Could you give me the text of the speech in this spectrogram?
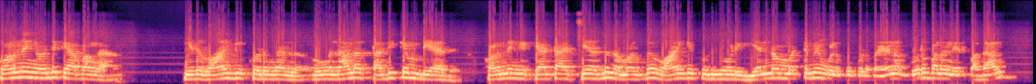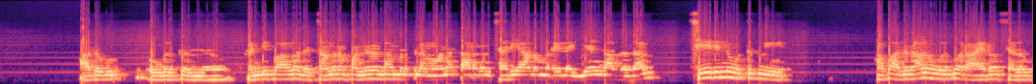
குழந்தைங்க வந்து கேட்பாங்க இது வாங்கி கொடுங்கன்னு. உங்களால தவிக்க முடியாது. குழந்தைங்க கேட்டாச்சு வந்து நம்மளுக்கு வாங்கி கொடுக்கக்கூடிய எண்ணம் மட்டுமே உங்களுக்கு கொடுக்கும். ஏன்னா குருபலன் இருப்பதால் அது உங்களுக்கு கண்டிப்பாக அந்த சந்திரன் பன்னிரெண்டாம் இடத்துல மனக்காரகம் சரியான முறையில இயங்காததால் சரின்னு ஒத்துக்குவீங்க. அப்ப அதனால உங்களுக்கு ஒரு ஆயிரம் ரூபாய் செலவு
